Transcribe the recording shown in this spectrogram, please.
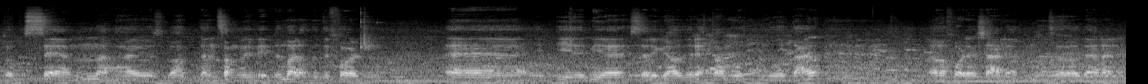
stå på scenen er jo den samme vibben, bare at du får den eh, i mye større grad retta mot, mot deg. Da. Og får den kjærligheten. Så det er deilig.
